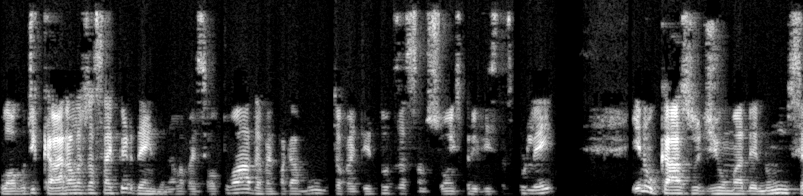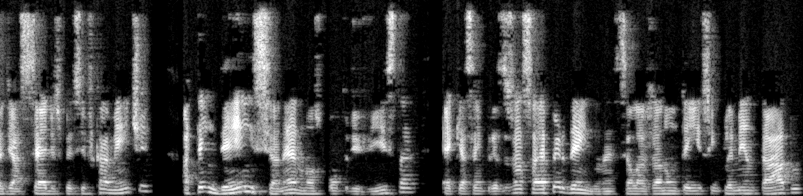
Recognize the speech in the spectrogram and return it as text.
logo de cara ela já sai perdendo. Né? Ela vai ser autuada, vai pagar multa, vai ter todas as sanções previstas por lei. E no caso de uma denúncia de assédio especificamente, a tendência, né, no nosso ponto de vista, é que essa empresa já saia perdendo. Né? Se ela já não tem isso implementado,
